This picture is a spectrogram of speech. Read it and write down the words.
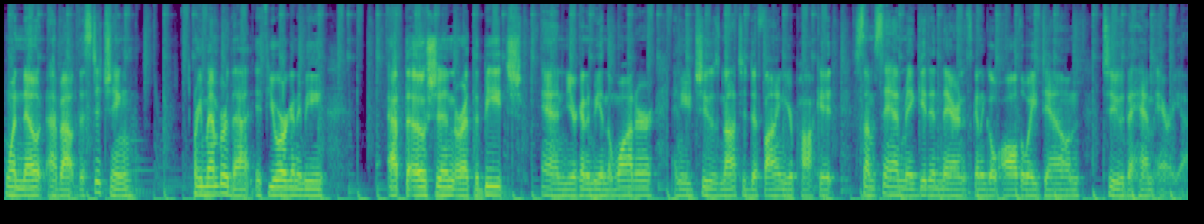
One note about the stitching, remember that if you are going to be at the ocean or at the beach and you're going to be in the water and you choose not to define your pocket, some sand may get in there and it's going to go all the way down to the hem area.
